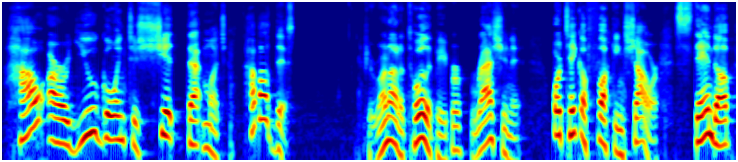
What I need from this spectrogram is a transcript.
How are you going to shit that much? How about this? If you run out of toilet paper, ration it. Or take a fucking shower. Stand up,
